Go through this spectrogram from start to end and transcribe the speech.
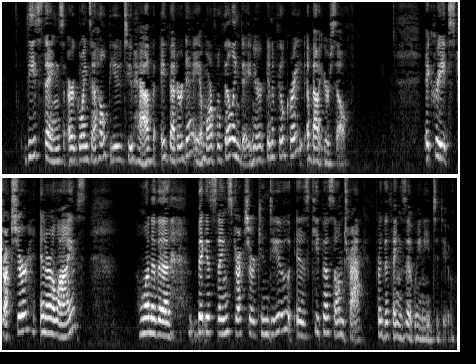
These things are going to help you to have a better day, a more fulfilling day, and you're going to feel great about yourself. It creates structure in our lives. One of the biggest things structure can do is keep us on track for the things that we need to do.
